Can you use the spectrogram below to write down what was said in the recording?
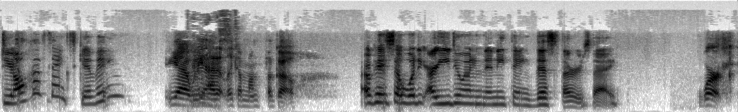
do y'all have Thanksgiving? Yeah, we had it like a month ago. Okay, so what are you doing anything this Thursday? Work.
